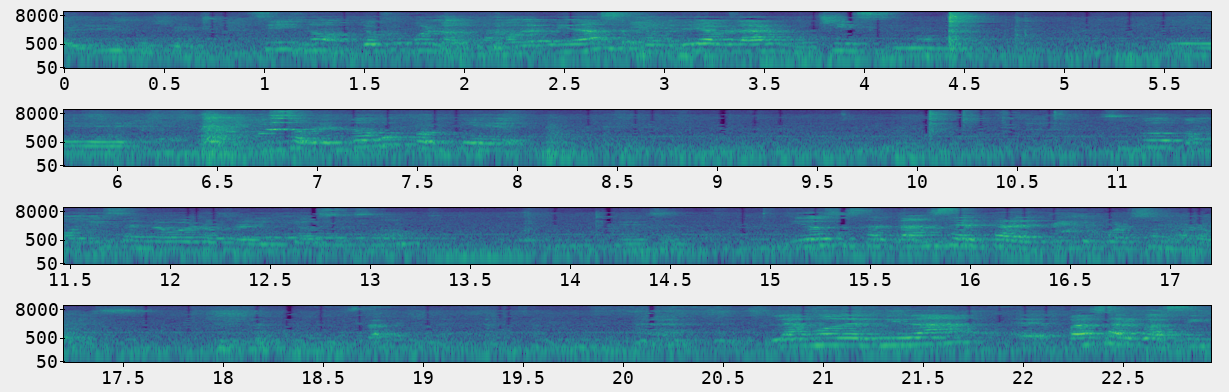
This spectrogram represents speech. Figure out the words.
ahí, no sé. Sí, no, yo creo, bueno, la modernidad se podría hablar muchísimo. Eh, y sobre todo porque, supongo como dicen luego los religiosos, ¿no? Que dicen, Dios está tan cerca de ti que por eso no lo ves. La modernidad eh, pasa algo así.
